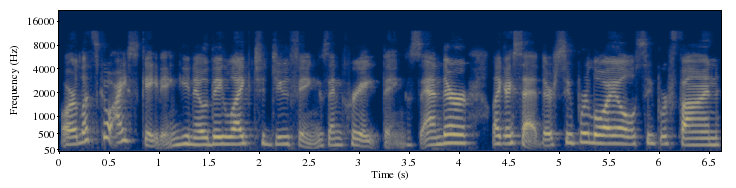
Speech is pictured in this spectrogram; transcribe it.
or let's go ice skating. You know, they like to do things and create things. And they're, like I said, they're super loyal, super fun,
